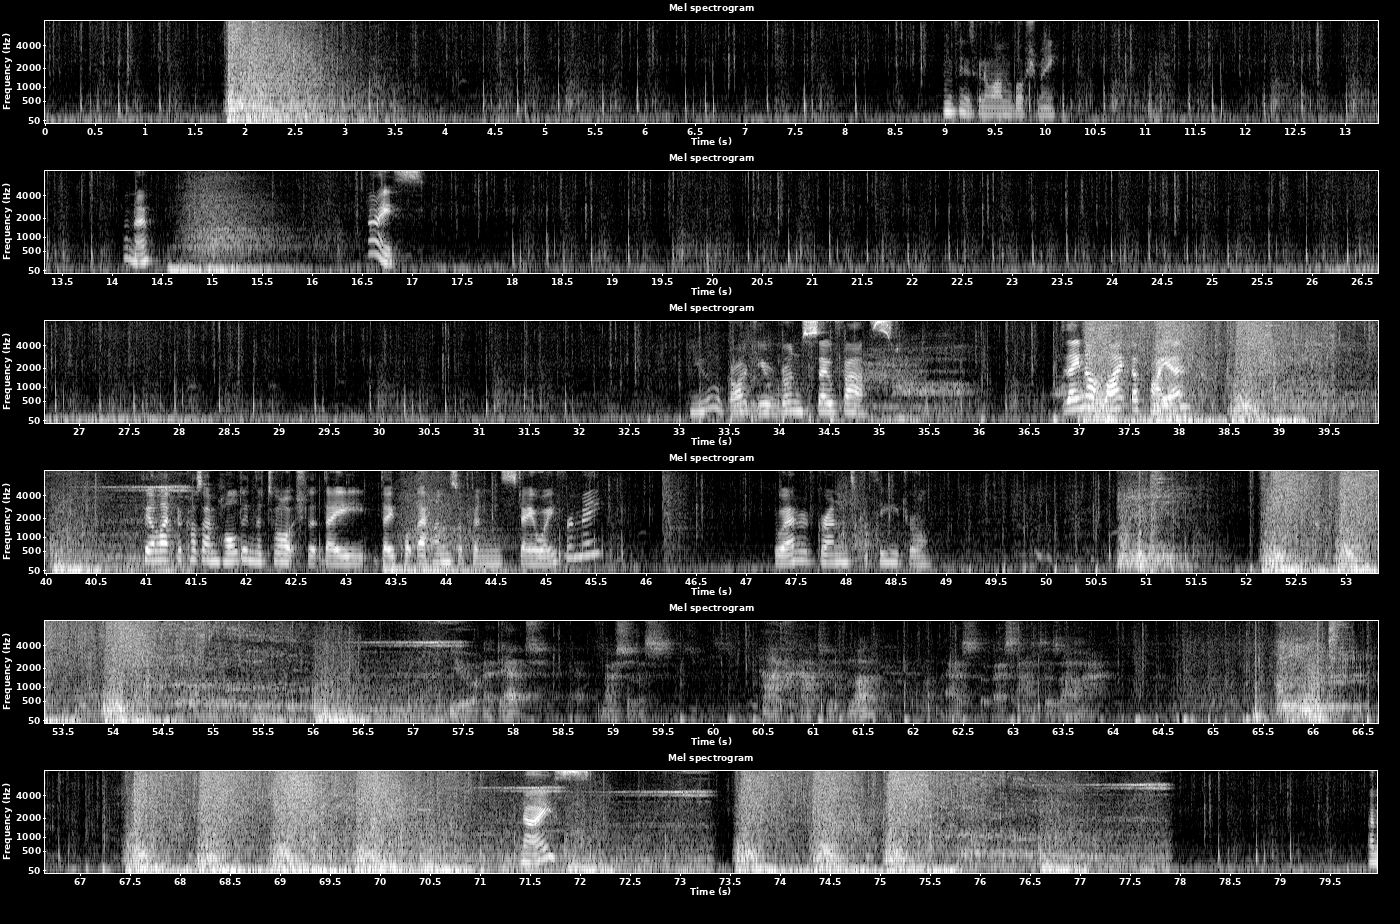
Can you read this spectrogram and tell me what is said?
Something's gonna ambush me. Oh no. Nice. Oh god, you run so fast. Do they not light the fire? I feel like because I'm holding the torch that they they put their hands up and stay away from me. Beware of Grand Cathedral.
